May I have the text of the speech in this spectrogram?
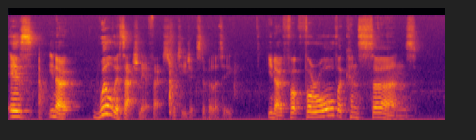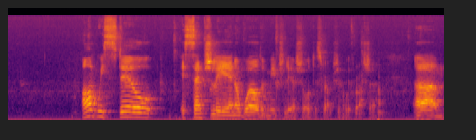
is, you know, will this actually affect strategic stability? You know, for, for all the concerns, aren't we still essentially in a world of mutually assured destruction with Russia? Um,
